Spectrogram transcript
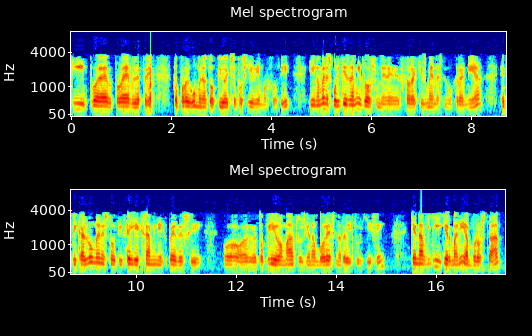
τι προέβλεπε το προηγούμενο το οποίο έτσι όπως είχε διαμορφωθεί. Οι Ηνωμένες Πολιτείες να μην δώσουν θωρακισμένα στην Ουκρανία, επικαλούμενε στο ότι θέλει εξάμεινη εκπαίδευση το πλήρωμά τους για να μπορέσει να τα λειτουργήσει και να βγει η Γερμανία μπροστά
